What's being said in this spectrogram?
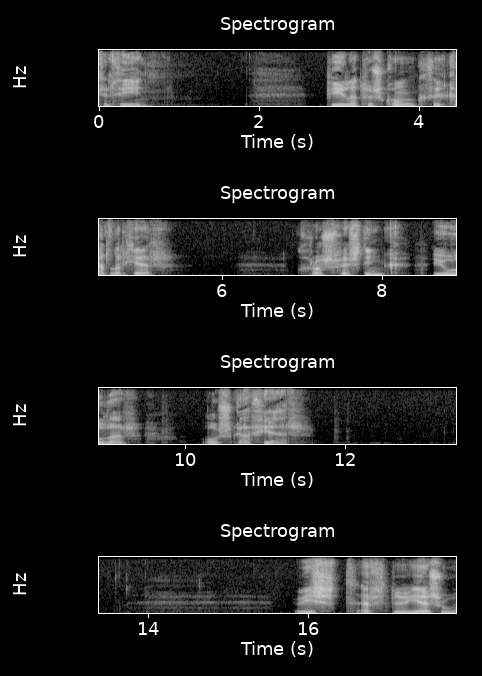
til þín. Pílatus kong þig kallar hér, krossfesting, júðar, óska þér. Vist ertu Jésu,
